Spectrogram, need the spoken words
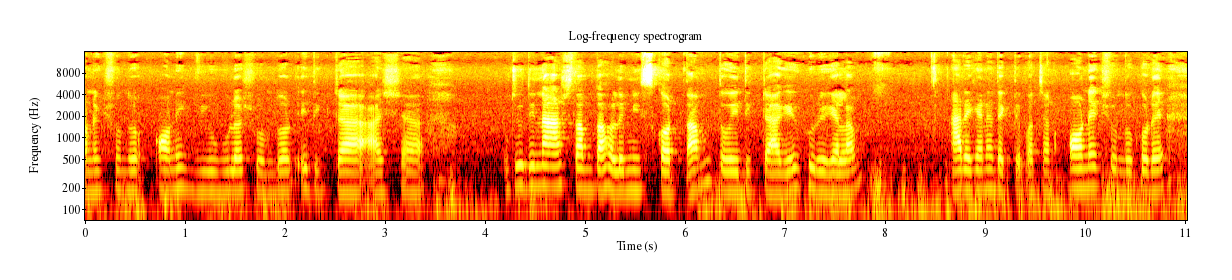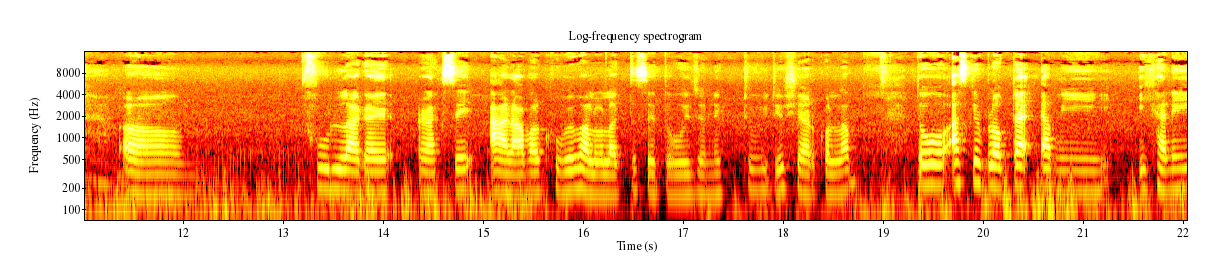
অনেক সুন্দর, অনেক ভিউগুলো সুন্দর। এই দিকটা আসা, যদি না আসতাম তাহলে মিস করতাম। তো এই দিকটা আগে ঘুরে গেলাম। আর এখানে দেখতে পাচ্ছেন অনেক সুন্দর করে ফুল লাগায় রাখছে আর আমার খুবই ভালো লাগতেছে, তো ওই জন্য একটু ভিডিও শেয়ার করলাম। তো আজকের ব্লগটা আমি এখানেই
